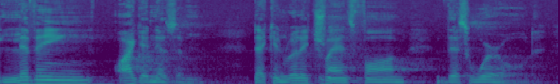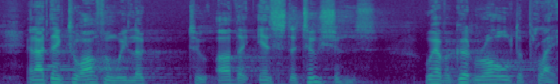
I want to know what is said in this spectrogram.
living organism that can really transform this world. And I think too often we look to other institutions who have a good role to play,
